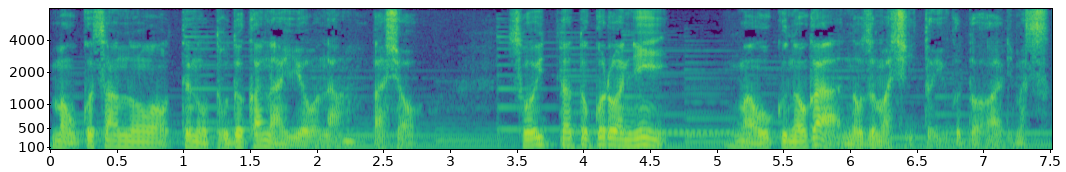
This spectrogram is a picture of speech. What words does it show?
まあ、お子さんの手の届かないような場所、そういったところに、まあ、置くのが望ましいということがあります。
